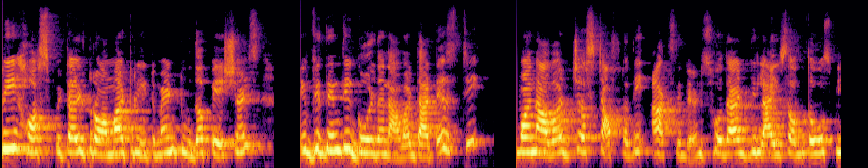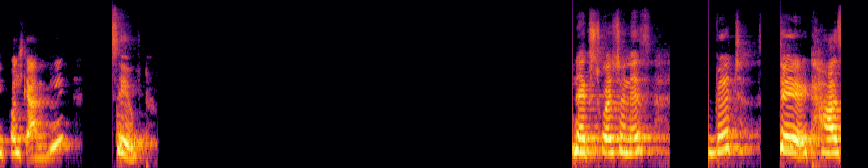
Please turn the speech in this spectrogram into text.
pre-hospital trauma treatment to the patients within the golden hour. That is the one hour just after the accident so that the lives of those people can be saved. Next question is, which state has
